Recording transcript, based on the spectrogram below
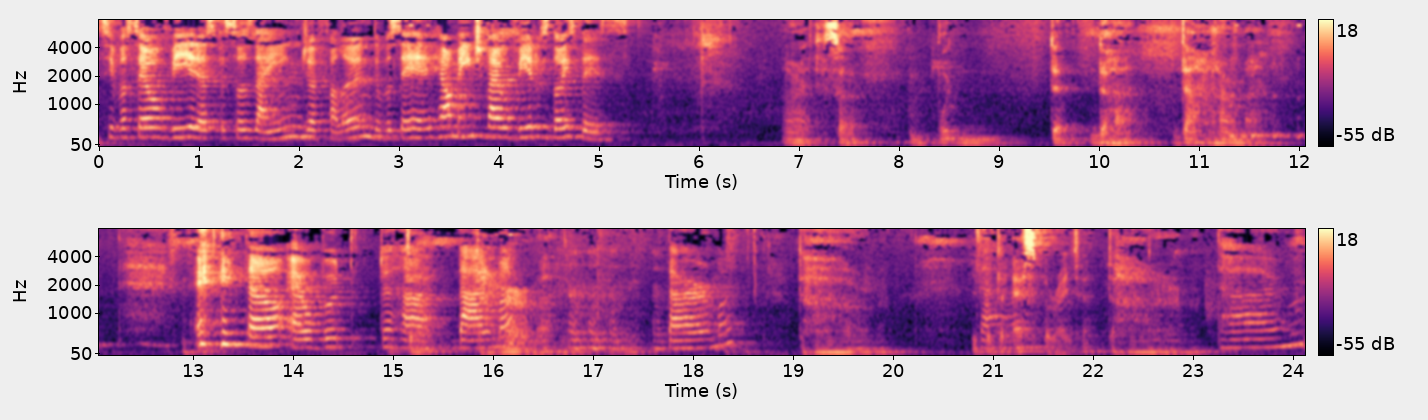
se você ouvir as pessoas da Índia falando, você realmente vai ouvir os dois Ds. Alright, so Buddha, Dharma, Então, é o Buddha, Dharma, Dharma, Dharma, Dharma. You've got the Dharma. aspirator, Dharma. Dharma.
